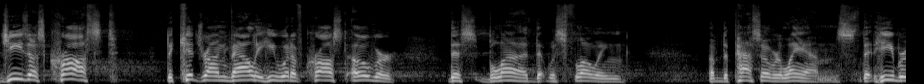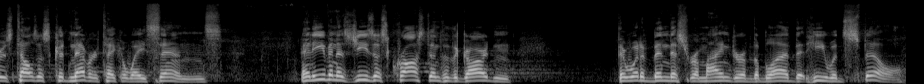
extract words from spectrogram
Jesus crossed the Kidron Valley, he would have crossed over this blood that was flowing of the Passover lambs that Hebrews tells us could never take away sins. And even as Jesus crossed into the garden, there would have been this reminder of the blood that he would spill.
